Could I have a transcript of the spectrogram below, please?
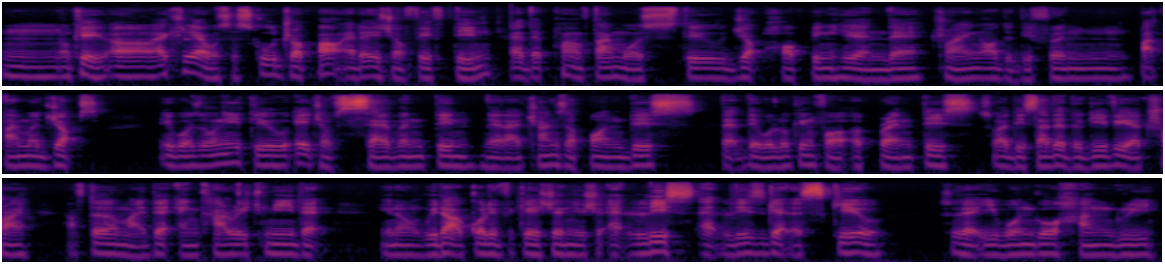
Mm, okay, uh, actually, I was a school dropout at the age of 15. At that point of time, was still job hopping here and there, trying all the different part-timer jobs. It was only till age of 17 that I chanced upon this, that they were looking for apprentice. So I decided to give it a try after my dad encouraged me that, you know, without qualification, you should at least, at least get a skill so that you won't go hungry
